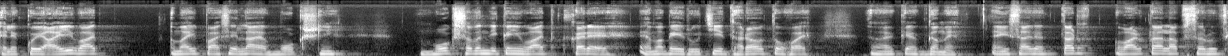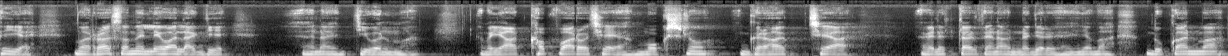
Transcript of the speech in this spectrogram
એટલે કોઈ આવી વાત અમારી પાસે લાવે મોક્ષની. મોક્ષ સંબંધી કંઈ વાત કરે, એમાં કંઈ રુચિ ધરાવતો હોય કે ગમે. એની સાથે તરત વાર્તાલાપ શરૂ થઈ જાય. એમાં રસ અમે લેવા લાગીએ એના જીવનમાં. ભાઈ, આ ખપવાળો છે મોક્ષનો ગ્રાહક છે આ. એટલે તરત એના નજર જેમાં દુકાનમાં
